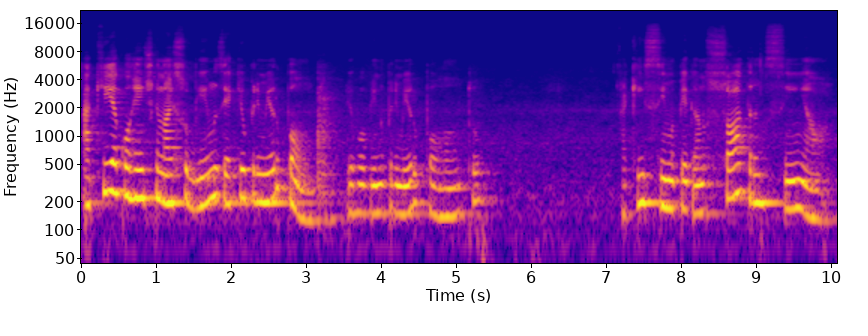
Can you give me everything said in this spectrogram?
Aqui é a corrente que nós subimos e aqui o primeiro ponto. Eu vou vir no primeiro ponto, Aqui em cima, pegando só a trancinha, ó.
